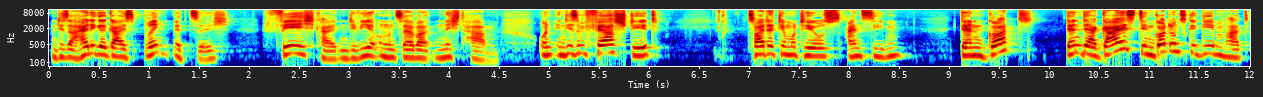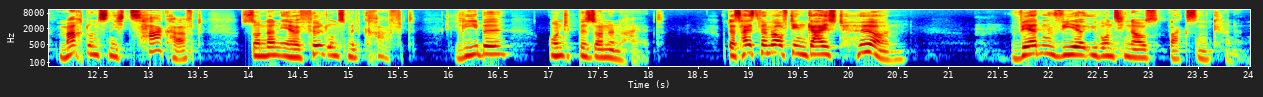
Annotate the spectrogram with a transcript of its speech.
Und dieser Heilige Geist bringt mit sich Fähigkeiten, die wir in uns selber nicht haben. Und in diesem Vers steht 2. Timotheus 1,7, denn Gott, denn der Geist, den Gott uns gegeben hat, macht uns nicht zaghaft, sondern er erfüllt uns mit Kraft, Liebe und Besonnenheit. Das heißt, wenn wir auf den Geist hören, werden wir über uns hinaus wachsen können.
